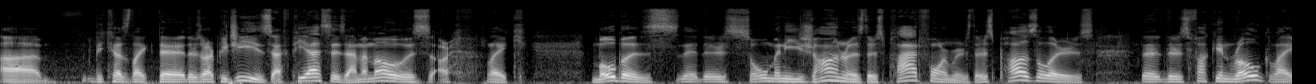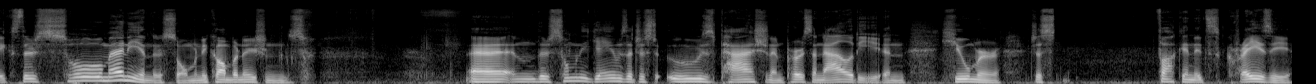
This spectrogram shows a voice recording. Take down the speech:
Uh, because like there, there's RPGs, FPSs, MMOs, are like MOBAs. There's so many genres. There's platformers. There's puzzlers. There, there's fucking roguelikes. There's so many, and there's so many combinations. And there's so many games that just ooze passion and personality and humor. Just fucking, it's crazy.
